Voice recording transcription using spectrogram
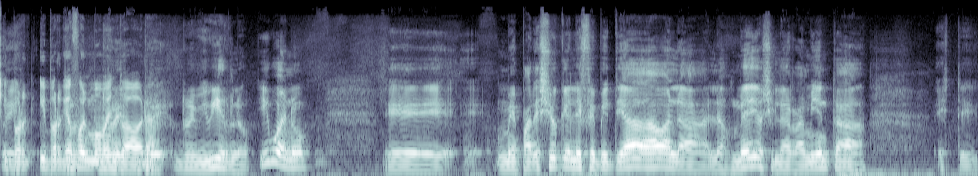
¿Y, por, qué fue el momento ahora? revivirlo. Y bueno, eh, me pareció que el FPTA daba los medios y la herramienta este,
